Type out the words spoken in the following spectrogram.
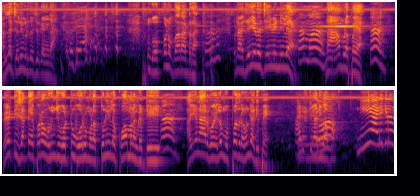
நல்லா சொல்லி கொடுத்து வச்சிருக்காங்கடா. உங்க ஒப்பனை பாராட்டுறேன். நான் செய்யறத செய்வேன் இல்ல. நான் ஆம்பளை பையன். வேட்டி சட்டையை பூரா உறிஞ்சு போட்டு ஒரு முளை துணியில கோமணம் கட்டி ஐயனார் கோயில முப்பது ரவுண்டு அடிப்பேன். நீ அடிக்கிறது.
